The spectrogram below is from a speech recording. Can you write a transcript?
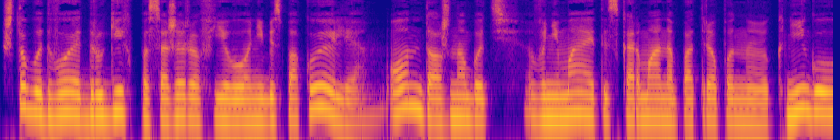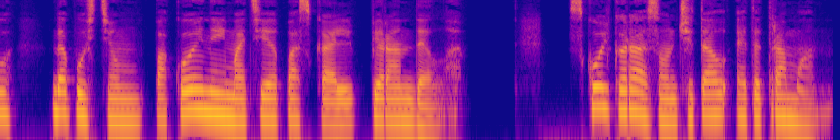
Чтобы двое других пассажиров его не беспокоили, он, должно быть, вынимает из кармана потрёпанную книгу, допустим, покойный Матео Паскаль Пиранделла. Сколько раз он читал этот роман,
